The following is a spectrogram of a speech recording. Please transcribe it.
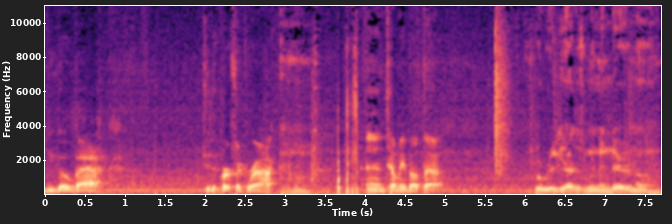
you go back to the perfect rack Mm-hmm. And tell me about that. Well, really, I just went in there and um,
